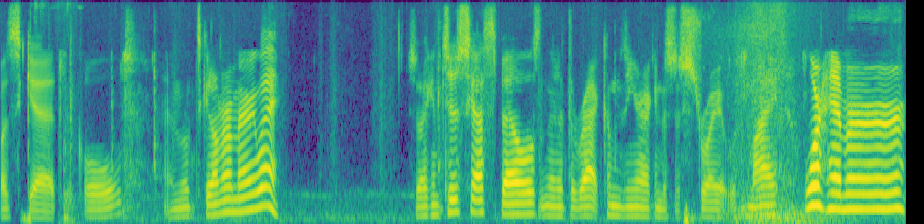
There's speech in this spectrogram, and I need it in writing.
Let's get gold, and let's get on our merry way. So I can just cast spells, and then if the rat comes in here, I can just destroy it with my Warhammer.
